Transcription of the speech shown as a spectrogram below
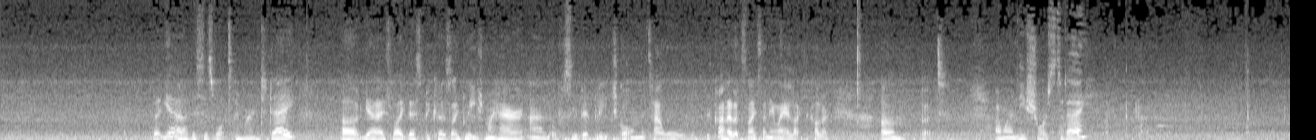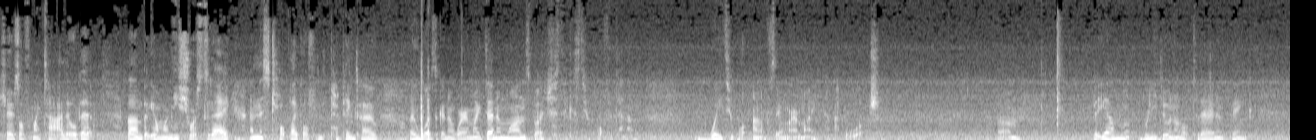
But yeah, this is what I'm wearing today. Uh, yeah, it's like this because I bleached my hair and obviously a bit bleach got on the towel. It kind of looks nice anyway, I like the colour. Um, but I'm wearing these shorts today. Shows off my tat a little bit. Um, but yeah, I'm wearing these shorts today and this top I got from Pep & Co. I was going to wear my denim ones, but I just think it's too hot for denim. Way too hot. And obviously I'm wearing my Apple watch. Um, but yeah, I'm not really doing a lot today, I don't think,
